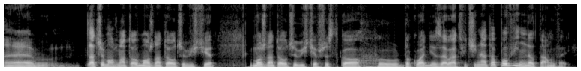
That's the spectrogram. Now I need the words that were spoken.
e, znaczy można to, można to oczywiście, można to oczywiście wszystko e, dokładnie załatwić i na to powinno tam wejść.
